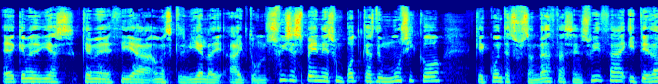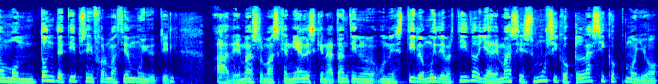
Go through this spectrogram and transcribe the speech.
eh, que, me decías, que me decía, o me escribía en iTunes. Swiss Spain es un podcast de un músico que cuenta sus andanzas en Suiza y te da un montón de tips e información muy útil. Además, lo más genial es que Natán tiene un estilo muy divertido y además es músico clásico como yo.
